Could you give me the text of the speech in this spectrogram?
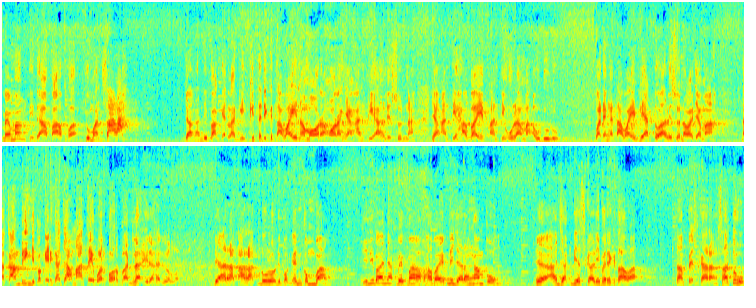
Memang tidak apa-apa, cuman salah. Jangan dipakai lagi. Kita diketawain sama orang-orang yang anti ahli sunnah, yang anti habaib, anti ulama dulu. Pada ngetawain lihat tuh ahli sunnah wal jamaah. Nah kambing dipakein kacamata buat korban. La ilaha illallah. Diarak-arak dulu, dipakein kembang. Ini banyak beb maaf, habaib ini jarang ngampung Ya, ajak dia sekali pada ketawa. Sampai sekarang. Satu,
